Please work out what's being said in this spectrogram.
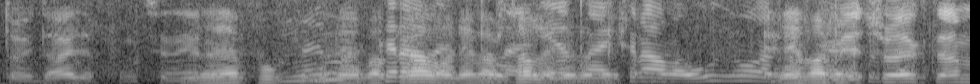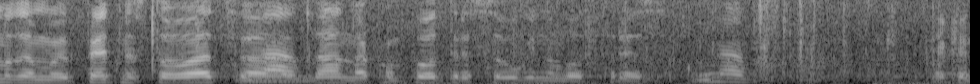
To i dalje funkcionira. Ne, fu- nema, prava, su, nema ne, štale, nema Jedna je ništa. krava uginula, Nema Je čovjek tamo da mu je 15 ovaca Da. dan nakon potresa uginulo od stresa. Da. Dakle,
